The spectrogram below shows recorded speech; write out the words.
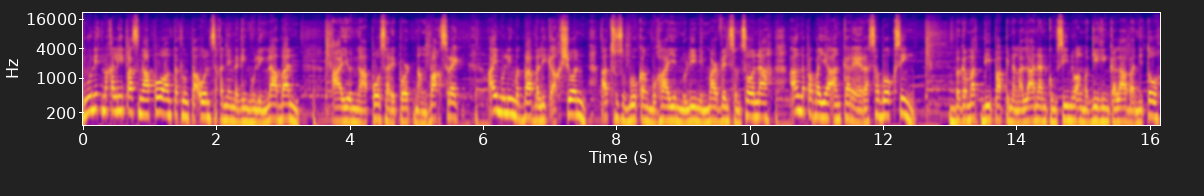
Ngunit makalipas nga po ang tatlong taon sa kanyang naging huling laban, ayon nga po sa report ng Boxrec, ay muling magbabalik aksyon at susubukang buhayin muli ni Marvin Sonsona ang napabayaang karera sa boxing. Bagamat di pa pinangalanan kung sino ang magiging kalaban nito,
